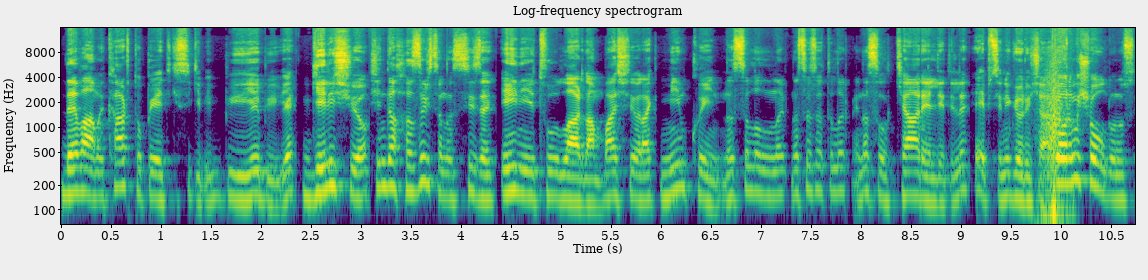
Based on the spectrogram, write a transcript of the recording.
devamı kar topu etkisi gibi büyüye büyüye gelişiyor. Şimdi hazırsanız size en iyi tool'lardan başlayarak meme coin nasıl alınır, nasıl satılır ve nasıl kar elde edilir hepsini göreceğiz. Görmüş olduğunuz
